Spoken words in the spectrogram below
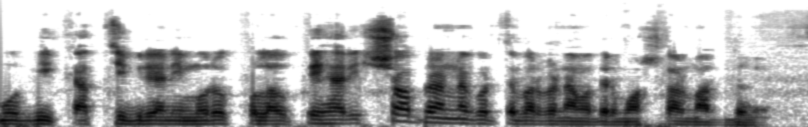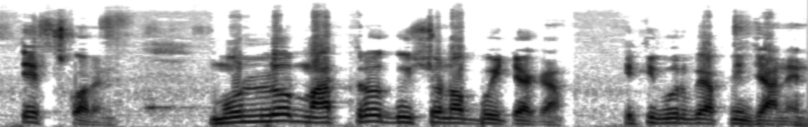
মুরগি, কাচ্চি, বিরিয়ানি, মোরগ, পোলাও, তেহারি সব রান্না করতে পারবেন আমাদের মশলার মাধ্যমে। টেস্ট করেন। মূল্য মাত্র দুইশো নব্বই টাকা। ইতিপূর্বে আপনি জানেন।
